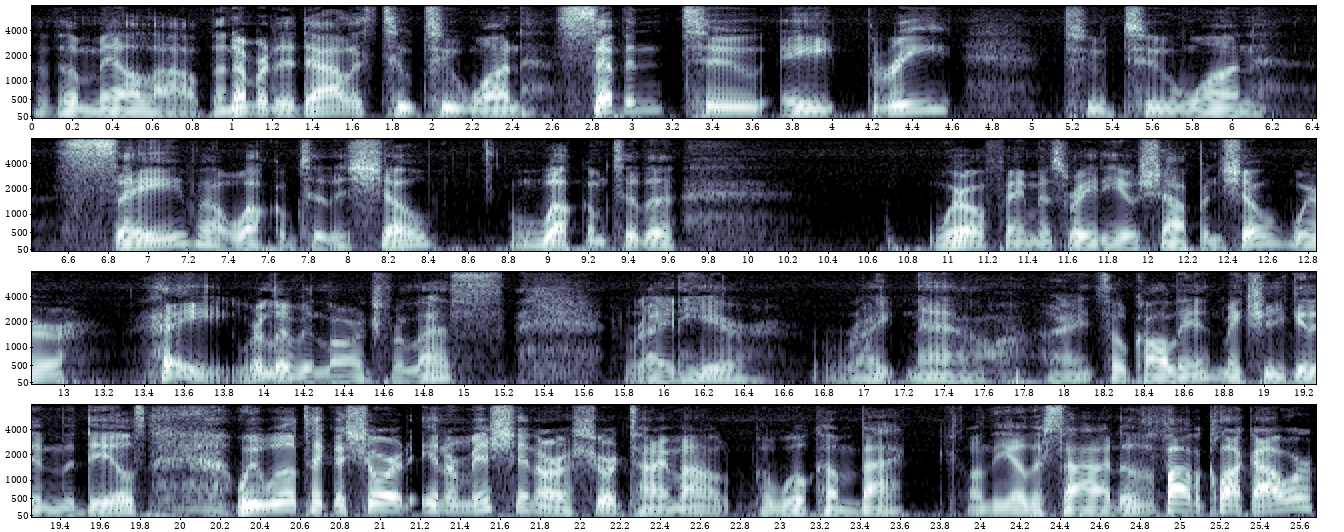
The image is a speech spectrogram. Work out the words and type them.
the mail out. The number to dial is 221 7283 221 SAVE. Welcome to the show. Welcome to the world famous radio shopping show where, hey, we're living large for less right here right now. All right, so call in. Make sure you get in the deals. We will take a short intermission or a short timeout, but we'll come back on the other side of the five o'clock hour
